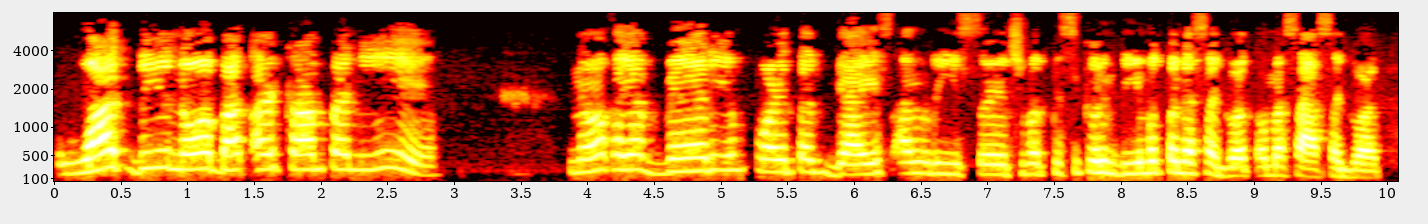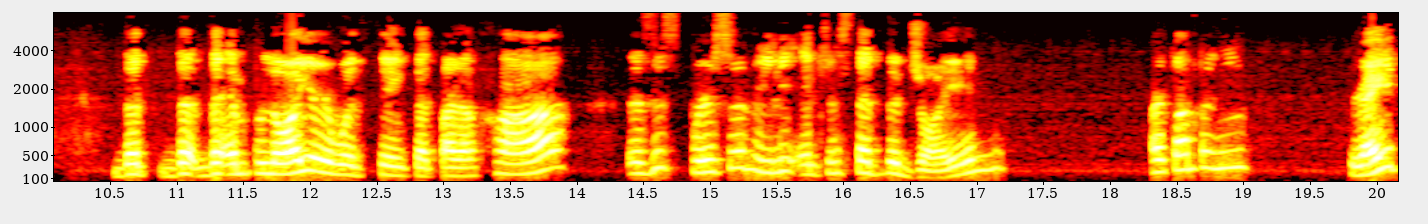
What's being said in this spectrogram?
what do you know about our company? No, kaya very important guys ang research. But kasi kung hindi mo to nasagot o masasagot, the, the, the employer would think that parang, huh? Is this person really interested to join our company? Right?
